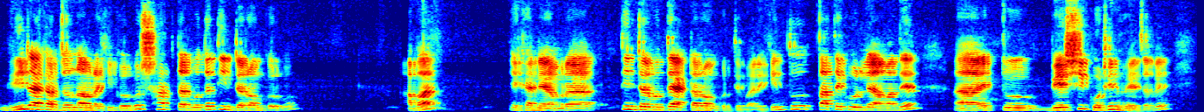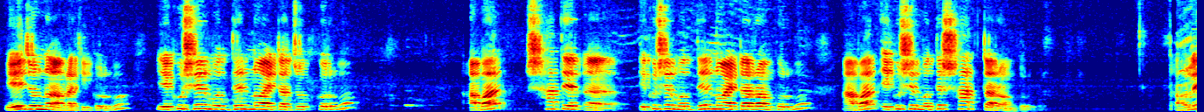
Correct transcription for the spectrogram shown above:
গ্রিড আঁকার জন্য আমরা কি করব? সাতটার মধ্যে তিনটা রং করব। আবার এখানে আমরা তিনটার মধ্যে একটা রং করতে পারি কিন্তু তাতে করলে আমাদের আহ, একটু বেশি কঠিন হয়ে যাবে। এই জন্য আমরা কি করব? একুশের মধ্যে নয়টা যোগ করব আবার সাতের একুশের মধ্যে নয়টা রং করব আবার একুশের মধ্যে সাতটা রং করব। তাহলে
